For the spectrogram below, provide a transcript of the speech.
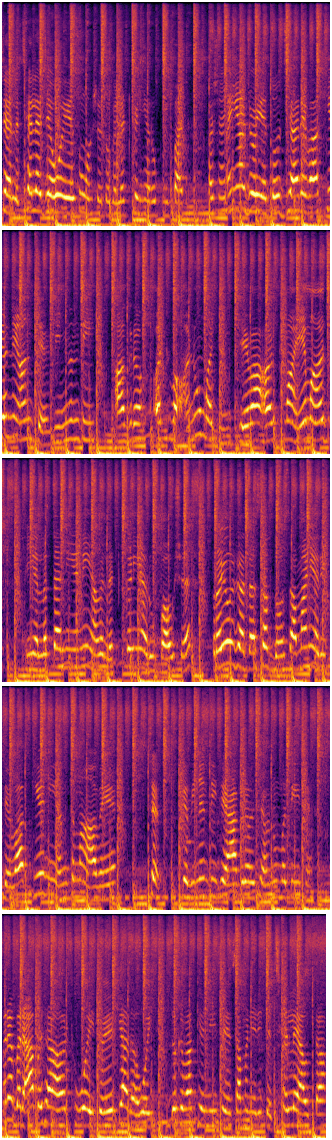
છેલ્લે છેલ્લે જે હોય એ શું હશે? તો કે લટકણિયા રૂપ નિપાત હશે. અહીંયા જોઈએ તો જ્યારે વાક્યને અંતે વિનંતી, આગ્રહ અથવા અનુમતિ જેવા અર્થમાં એમ જ અહીંયા લતાની નહીં હવે લટકણિયા રૂપ આવશે. પ્રયોજાતા શબ્દો સામાન્ય રીતે વાક્યની અંતમાં આવે. છે, કે વિનંતી છે, આગ્રહ છે, અનુમતિ છે. બરાબર, આ બધા અર્થ હોય તો એ ક્યાં હોય, તો કે વાક્યની છે સામાન્ય રીતે છેલ્લે આવતા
